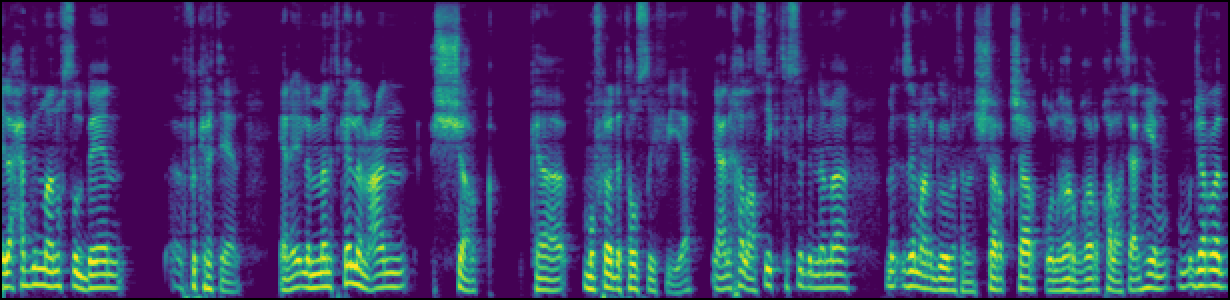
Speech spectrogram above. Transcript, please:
إلى حد ما نفصل بين فكرتين. يعني لما نتكلم عن الشرق كمفردة توصيفية يعني خلاص يكتسب إنما زي ما نقول مثلا الشرق شرق والغرب غرب خلاص. يعني هي مجرد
